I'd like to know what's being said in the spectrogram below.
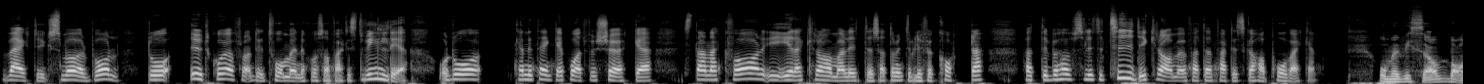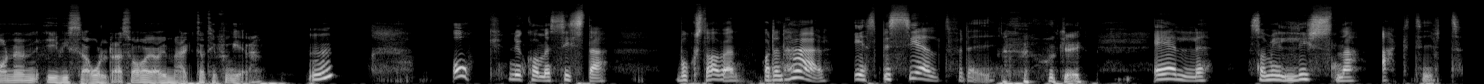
verktyg smörboll, då utgår jag från att det är två människor som faktiskt vill det. Och då kan ni tänka på att försöka stanna kvar i era kramar lite så att de inte blir för korta. För att det behövs lite tid i kramen för att den faktiskt ska ha påverkan. Och med vissa av barnen i vissa åldrar så har jag ju märkt att det fungerar. Mm. Och nu kommer sista bokstaven och den här är speciellt för dig. Okej. Okay. L som är lyssna aktivt.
